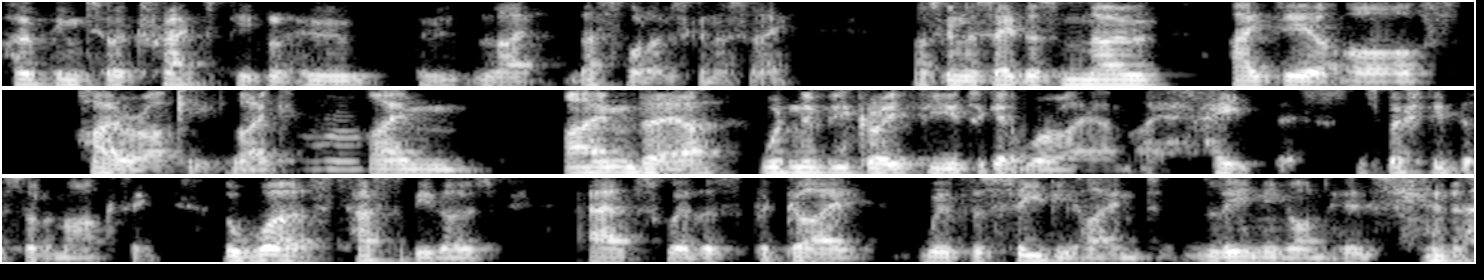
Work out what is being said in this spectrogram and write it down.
hoping to attract people who, who like. That's what I was going to say. I was going to say there's no idea of hierarchy. Like mm-hmm. I'm I'm there. Wouldn't it be great for you to get where I am? I hate this, especially this sort of marketing. The worst has to be those ads where there's the guy with the C behind leaning on his, you know,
